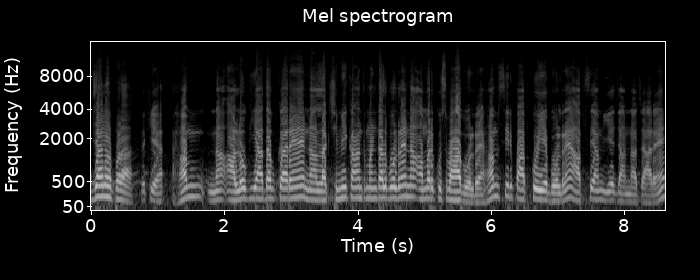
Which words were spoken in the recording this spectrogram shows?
जाना पड़ा। देखिए, हम ना आलोक यादव कह रहे हैं, ना लक्ष्मीकांत मंडल बोल रहे हैं, ना अमर कुशवाहा बोल रहे हैं। हम सिर्फ़ आपको ये बोल रहे हैं, आपसे हम ये जानना चाह रहे हैं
